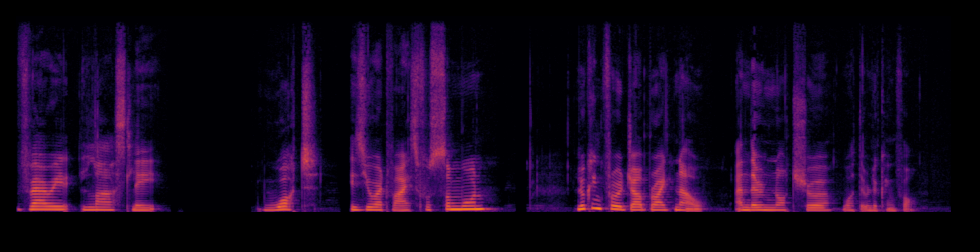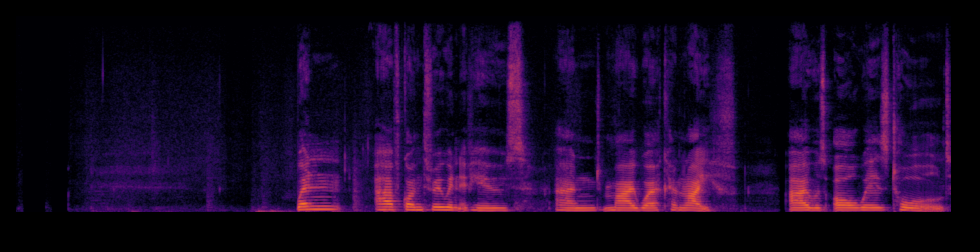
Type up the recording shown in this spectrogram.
Very lastly, what is your advice for someone looking for a job right now and they're not sure what they're looking for? When I've gone through interviews and my work and life, I was always told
